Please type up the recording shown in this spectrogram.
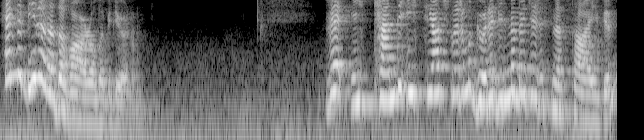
hem de bir arada var olabiliyorum. Ve kendi ihtiyaçlarımı görebilme becerisine sahibim.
